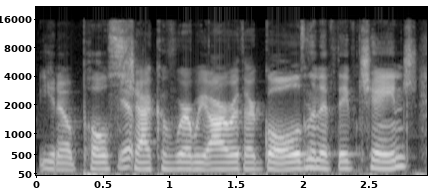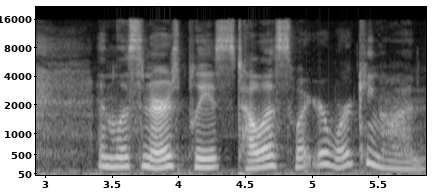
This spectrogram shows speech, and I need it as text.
you know pulse Yep. check of where we are with our goals and if they've changed. And listeners, please tell us what you're working on.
